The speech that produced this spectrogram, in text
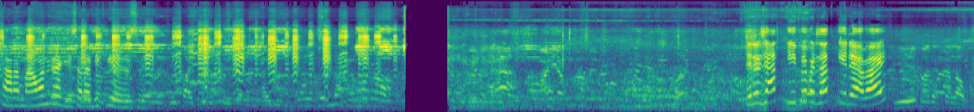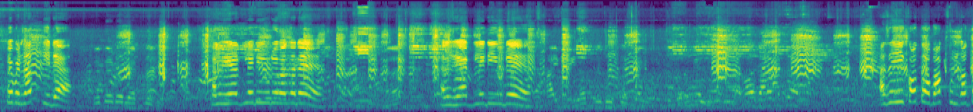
সারা নামানি রাখি সারা বিক্রি হয়ে গেছে এটার জাত কি পেঁপের জাত কি রে ভাই পেঁপের জাত কি রে খালি রেড লেডি উড়ে বাজারে খালি রেড লেডি উড়ে আচ্ছা ই কত বক ফুল কত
